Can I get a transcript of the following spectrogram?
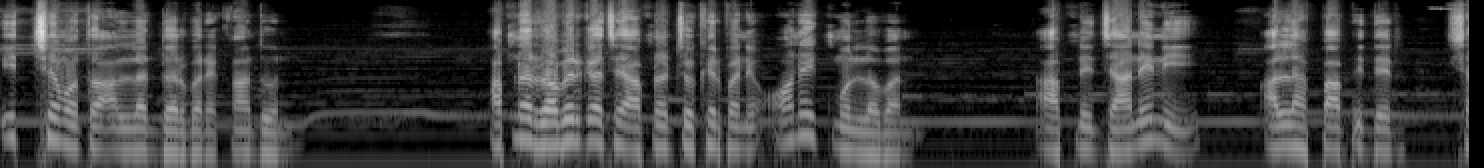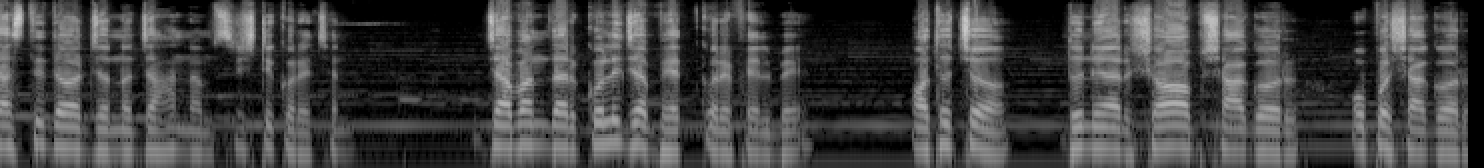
ইচ্ছে মতো আল্লাহর দরবারে কাঁদুন। আপনার রবের কাছে আপনার চোখের পানি অনেক মূল্যবান। আপনি জানেনই আল্লাহ পাপীদের শাস্তি দেওয়ার জন্য জাহান্নাম সৃষ্টি করেছেন। জাবান্দার কলিজা ভেদ করে ফেলবে। অথচ দুনিয়ার সব সাগর, উপসাগর,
